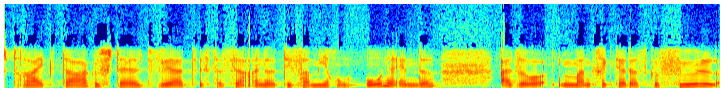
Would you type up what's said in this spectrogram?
Streik dargestellt wird, ist das ja eine Diffamierung ohne Ende. Also man kriegt ja das Gefühl,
